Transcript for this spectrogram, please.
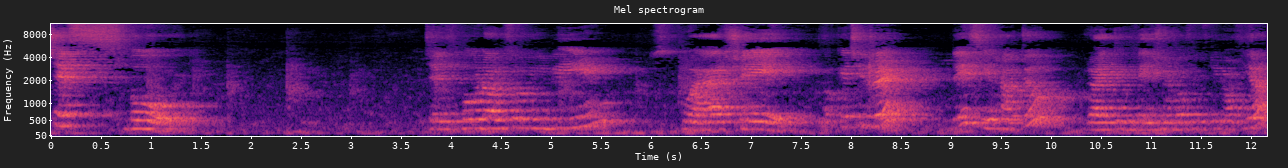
chess board. Chess board also will be in square shape. Okay children, this you have to write in page number 15 of your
